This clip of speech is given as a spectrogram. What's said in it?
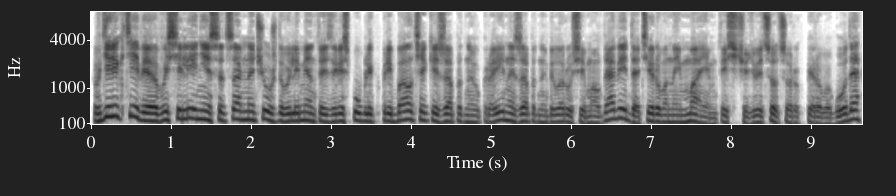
В директиве о выселении социально чуждого элемента из республик Прибалтики, Западной Украины, Западной Белоруссии и Молдавии, датированной маем 1941 года,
